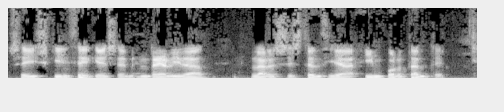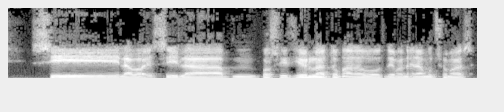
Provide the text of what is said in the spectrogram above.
6.15, que es en, realidad la resistencia importante. Si la, si la mm, posición la ha tomado de manera mucho más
